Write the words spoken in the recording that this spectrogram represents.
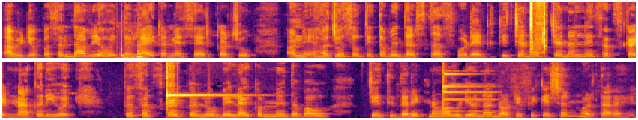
આ વીડિયો પસંદ આવ્યો હોય તો લાઇક અને શેર કરજો અને હજુ સુધી તમે Darshana's food and kitchen hub ચેનલને સબસ્ક્રાઈબ ના કરી હોય તો સબસ્ક્રાઈબ કરી લો બે લાઇકોનને દબાવો, જેથી દરેક નવા વિડીયોના નોટિફિકેશન મળતા રહે.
